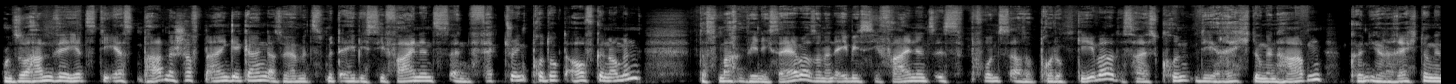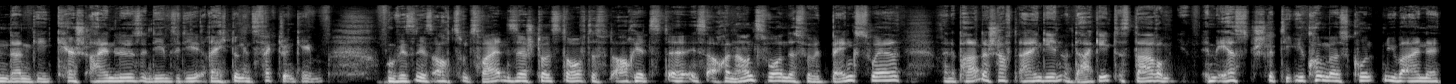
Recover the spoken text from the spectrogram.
Und so haben wir jetzt die ersten Partnerschaften eingegangen. Also wir haben jetzt mit ABC Finance ein Factoring-Produkt aufgenommen. Das machen wir nicht selber, sondern ABC Finance ist für uns also Produktgeber. Das heißt, Kunden, die Rechnungen haben, können ihre Rechnungen dann gegen Cash einlösen, indem sie die Rechnung ins Factoring geben. Und wir sind jetzt auch zum Zweiten sehr stolz darauf. Das wird auch jetzt, äh, ist auch announced worden, dass wir mit Banksware eine Partnerschaft eingehen. Und da geht es darum, im ersten Schritt die E-Commerce-Kunden über eine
